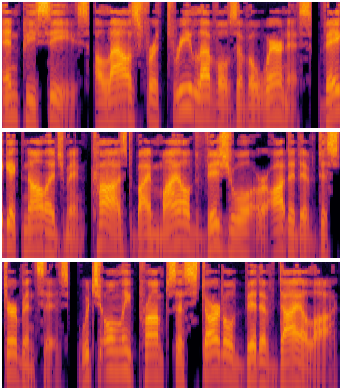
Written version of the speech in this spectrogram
NPCs allows for three levels of awareness, vague acknowledgement caused by mild visual or auditive disturbances, which only prompts a startled bit of dialogue,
